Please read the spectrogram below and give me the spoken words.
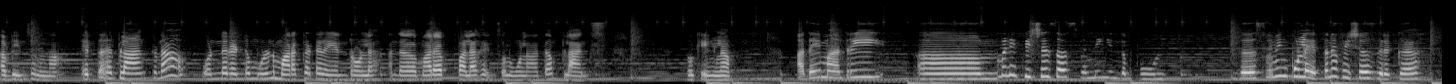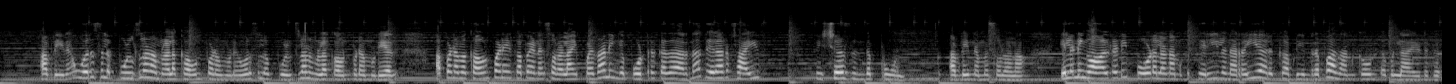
அப்படின்னு சொல்லலாம். எத்தனை பிளாங்க்னா ஒன்று ரெண்டு மூணு மரக்கட்டை என்றோம்ல அந்த மர பலகைன்னு சொல்லுவோம்ல அதான் பிளாங்க்ஸ் ஓகேங்களா அதே மாதிரி many ஃபிஷஸ் ஆர் ஸ்விம்மிங் இந்த பூல் இந்த ஸ்விம்மிங் பூலில் எத்தனை ஃபிஷஸ் இருக்குது அப்படின்னா ஒரு சில பூல்ஸ்லாம் நம்மளால கவுண்ட் பண்ண முடியும். ஒரு சில பூல்ஸ்லாம் நம்மளால கவுண்ட் பண்ண முடியாது. அப்ப நம்ம கவுண்ட் பண்ணியிருக்கப்ப என்ன சொல்லலாம்? இப்பதான் நீங்க போட்டிருக்கதா இருந்தா தேர் ஆர் ஃபைவ் ஃபிஷர்ஸ் இந்த பூல் அப்படின்னு நம்ம சொல்லலாம். இல்ல நீங்க ஆல்ரெடி போடல நமக்கு தெரியல நிறைய இருக்கு அப்படின்றப்ப அது அன்கவுண்டபிள் ஆயிடுது.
